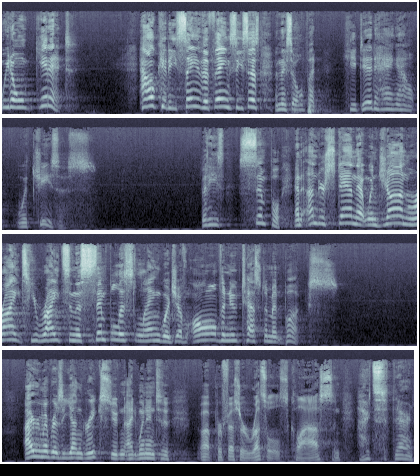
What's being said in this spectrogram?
We don't get it. How could he say the things he says? And they say, oh, but he did hang out with Jesus. But he's simple. And understand that when John writes, he writes in the simplest language of all the New Testament books. I remember as a young Greek student, I went into uh, Professor Russell's class, and I'd sit there,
